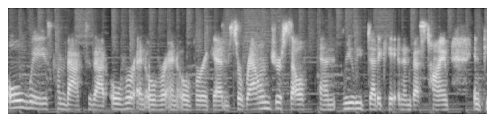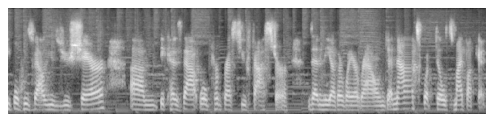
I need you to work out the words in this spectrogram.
always come back to that over and over and over again. Surround yourself and really dedicate and invest time in people whose values you share, um, because that will progress you faster than the other way around. And that's what fills my bucket.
